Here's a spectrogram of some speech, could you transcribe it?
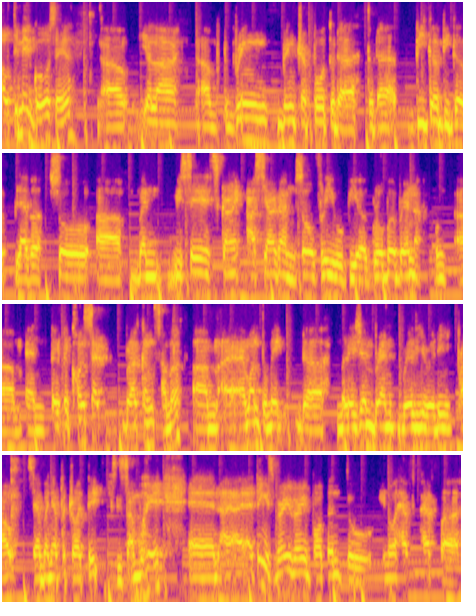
Ultimate goal saya uh, ialah um, to bring bring Trapo to the to the bigger bigger level. So uh, when we say sekarang Asia so hopefully it will be a global brand. Um, and the, the concept belakang sama. Um, I, I want to make the Malaysian brand really really proud. Saya patriotic in some way, and I, I think it's very very important to you know have have uh,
